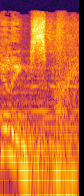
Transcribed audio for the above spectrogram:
Killing spree.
